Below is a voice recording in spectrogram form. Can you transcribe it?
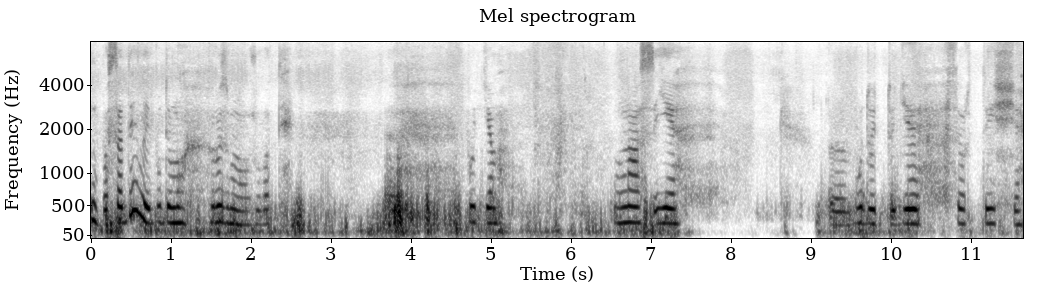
Ну, посадили і будемо розмножувати. Е, Потім у нас є, е, будуть тоді сорти ще. Е,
